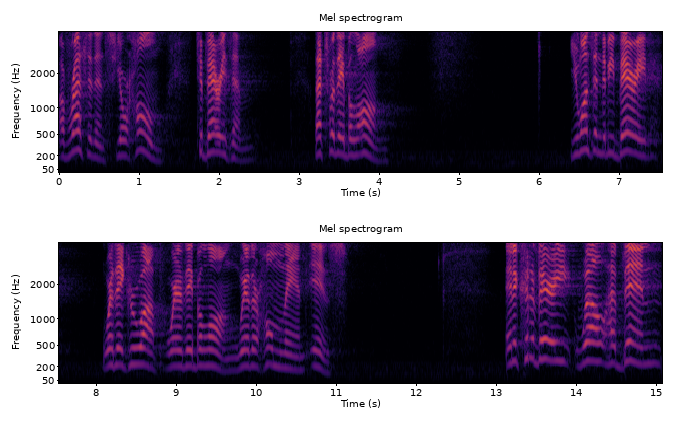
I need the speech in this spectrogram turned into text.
of residence, your home, to bury them. That's where they belong. You want them to be buried where they grew up, where they belong, where their homeland is. And it could have very well have been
